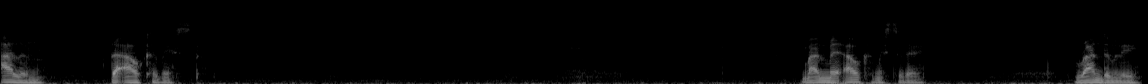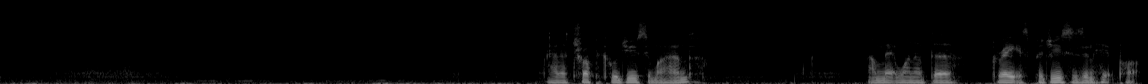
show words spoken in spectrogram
Alan the Alchemist. Man met alchemist today. Randomly. I had a tropical juice in my hand. I met one of the greatest producers in hip hop.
